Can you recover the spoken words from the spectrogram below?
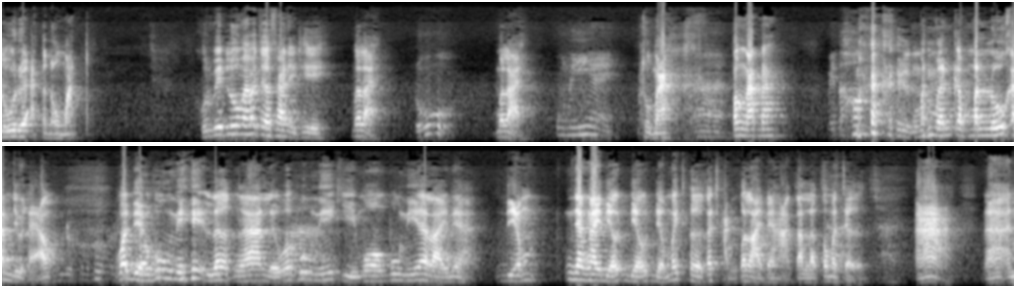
รู้โดยอัตโนมัติ คุณวิทย์รู้ไหมว่าเจอแฟนอีกทีเมื่อไหร่ รู้เมื่อไหร่พรุ่งนี้ไงถูกไหมอ่าต้องนัดนะ ไม่ต้องคือมันเหมือนกับมันรู้กันอยู่แล้ว ว่าเดี๋ยวพรุ่งนี้เลิกงานหรือว่าพรุ่งนี้กี่โมงพรุ่งนี้อะไรเนี่ย เดี๋ยวยังไงเดี๋ยวเดี๋ยวเดี๋ยวไม่เธอก็ฉันก็ไลน์ไปหากันแล้วก็มาเจอ ใช่อ่านะอัน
